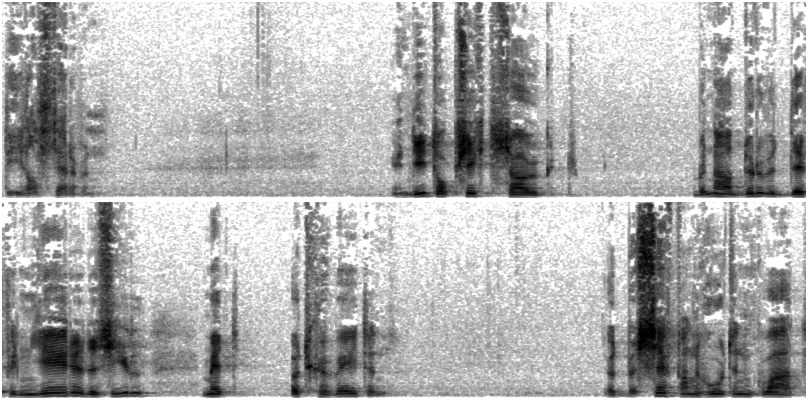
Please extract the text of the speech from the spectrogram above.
die zal sterven. In dit opzicht zou ik bijna durven definiëren de ziel met het geweten. Het besef van goed en kwaad.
